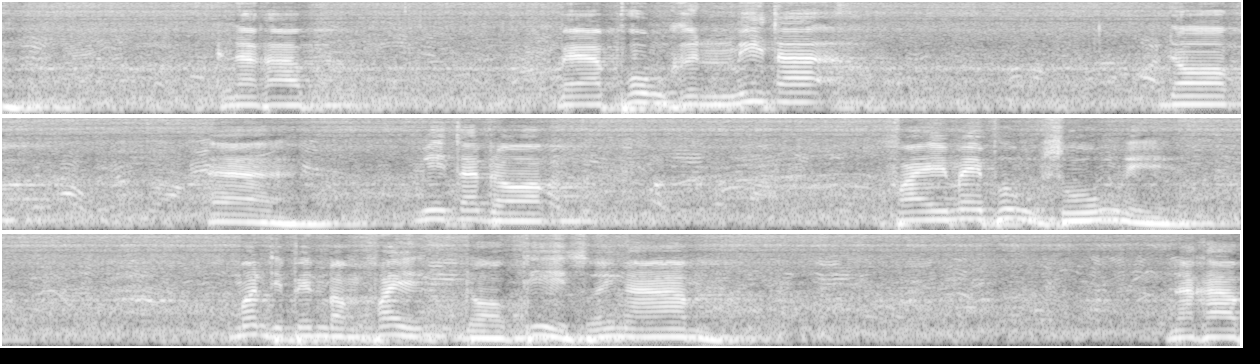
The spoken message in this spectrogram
นะครับ แบบพุ่งขึ้นมีต่ดอกเออมีต่ดอก ไฟไม่พุ่งสูงนี่ มันจะเป็นบังไฟดอกที่สวยงามนะครับ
